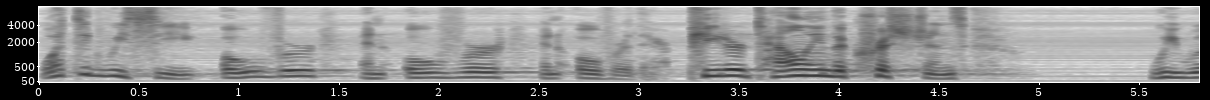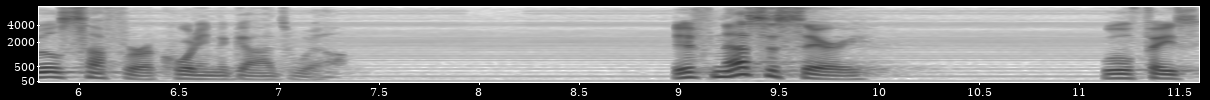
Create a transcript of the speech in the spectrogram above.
What did we see over and over and over there? Peter telling the Christians, we will suffer according to God's will. If necessary, we'll face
